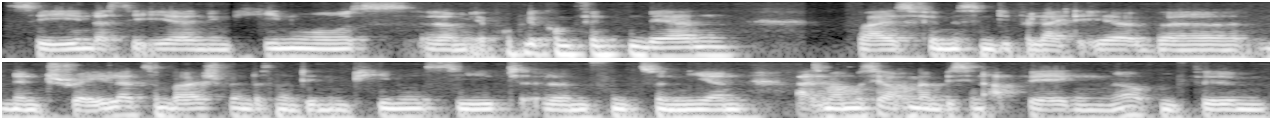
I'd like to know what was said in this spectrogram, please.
sehen, dass die eher in den Kinos ähm, ihr Publikum finden werden, weil es Filme sind, die vielleicht eher über einen Trailer zum Beispiel, dass man den im Kino sieht, ähm, funktionieren. Also man muss ja auch immer ein bisschen abwägen, ne, ob ein Film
